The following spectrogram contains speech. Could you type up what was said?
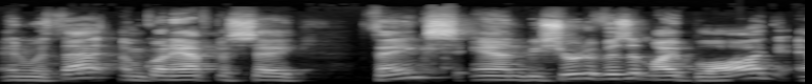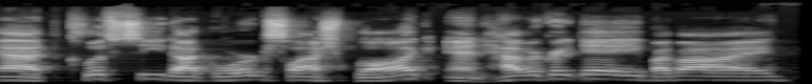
And with that, I'm going to have to say thanks and be sure to visit my blog at cliffc.org slash blog and have a great day. Bye-bye.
